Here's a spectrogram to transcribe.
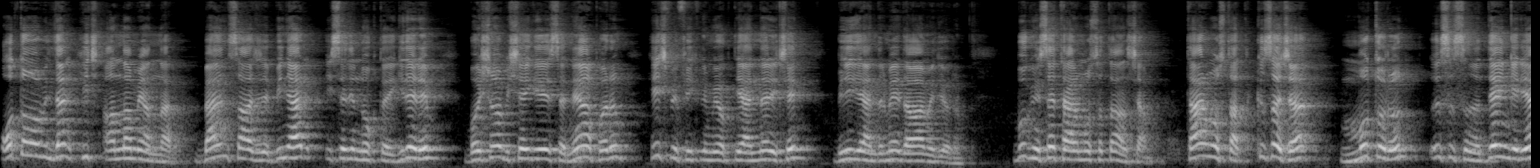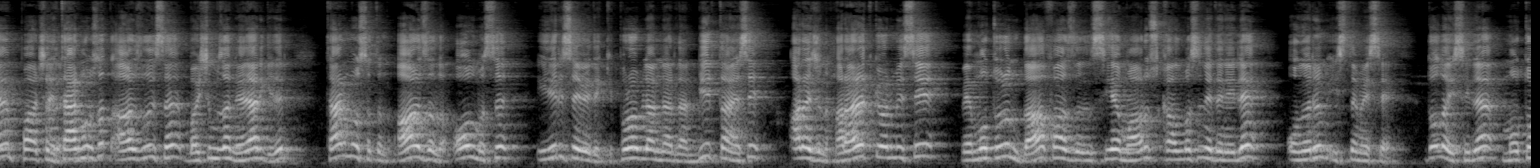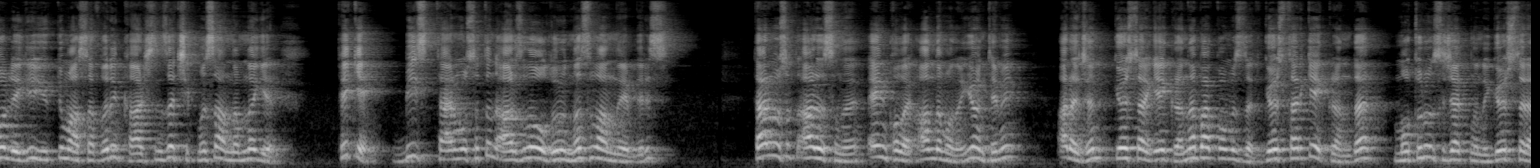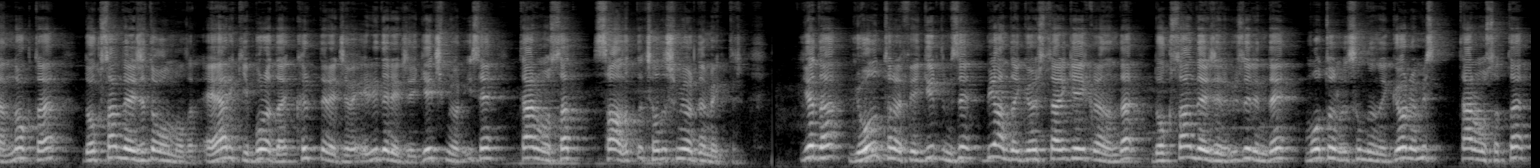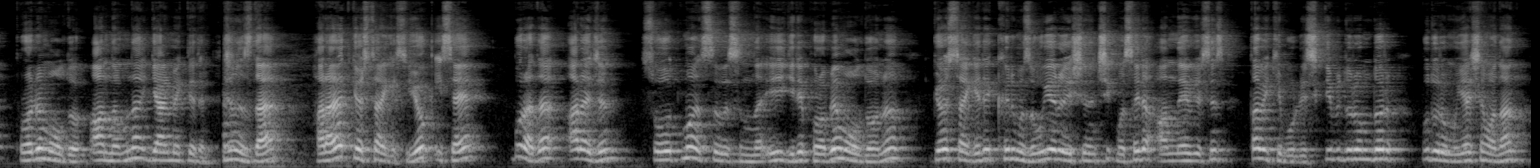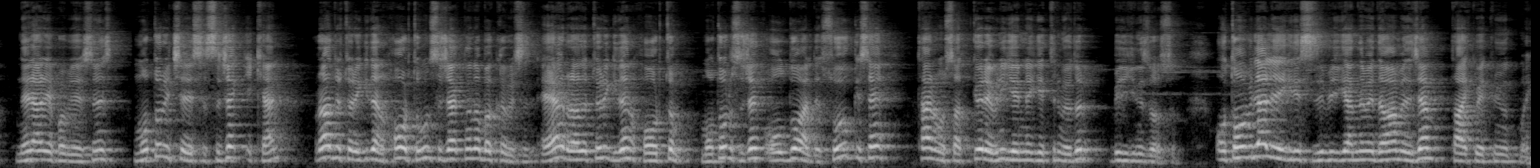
Otomobilden hiç anlamayanlar, ben sadece biner, istediğim noktaya giderim, başıma bir şey gelirse ne yaparım, hiçbir fikrim yok diyenler için bilgilendirmeye devam ediyorum. Bugün ise termostatı anlatacağım. Termostat kısaca motorun ısısını dengeleyen parçadır. Termostat arızalıysa başımıza neler gelir? Termostatın arızalı olması ileri seviyedeki problemlerden bir tanesi aracın hararet görmesi ve motorun daha fazla ısıya maruz kalması nedeniyle onarım istemesi. Dolayısıyla motorla ilgili yüklü masrafların karşınıza çıkması anlamına gelir. Peki biz termostatın arızalı olduğunu nasıl anlayabiliriz? Termostat arızasını en kolay anlamanın yöntemi aracın gösterge ekranına bakmamızdır. Gösterge ekranında motorun sıcaklığını gösteren nokta 90 derecede olmalıdır. Eğer ki burada 40 derece ve 50 dereceyi geçmiyor ise termostat sağlıklı çalışmıyor demektir. Ya da yoğun trafiğe girdiğimizde bir anda gösterge ekranında 90 derecenin üzerinde motorun ısındığını görmemiz termostatta problem olduğu anlamına gelmektedir. Aracınızda hararet göstergesi yok ise burada aracın soğutma sıvısıyla ilgili problem olduğunu göstergede kırmızı uyarı ışığının çıkmasıyla anlayabilirsiniz. Tabii ki bu riskli bir durumdur. Bu durumu yaşamadan neler yapabilirsiniz? Motor içerisi sıcak iken radyatöre giden hortumun sıcaklığına bakabilirsiniz. Eğer radyatöre giden hortum motor sıcak olduğu halde soğuk ise termostat görevini yerine getirmiyordur. Bilginiz olsun. Otomobillerle ilgili sizi bilgilendirmeye devam edeceğim. Takip etmeyi unutmayın.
